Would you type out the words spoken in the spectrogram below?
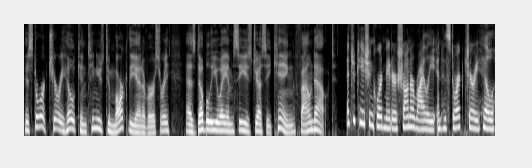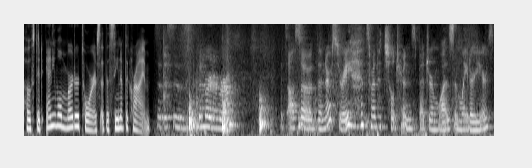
Historic Cherry Hill continues to mark the anniversary, as WAMC's Jesse King found out. Education coordinator Shauna Riley and Historic Cherry Hill hosted annual murder tours at the scene of the crime. So, this is the murder room. It's also the nursery. It's where the children's bedroom was in later years.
